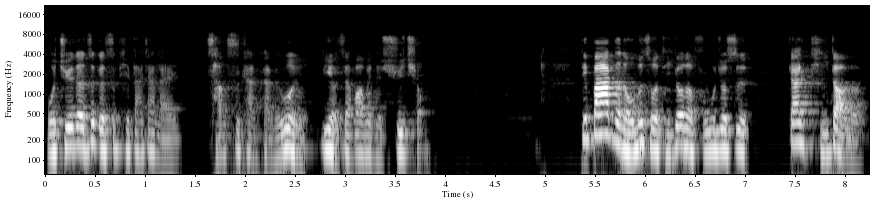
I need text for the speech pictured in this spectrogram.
我觉得这个是可以大家来尝试看看，如果你有这方面的需求。第八个呢，我们所提供的服务就是刚提到的，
